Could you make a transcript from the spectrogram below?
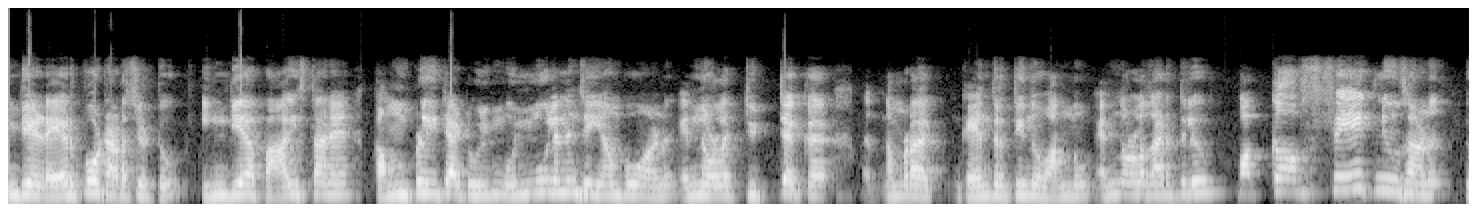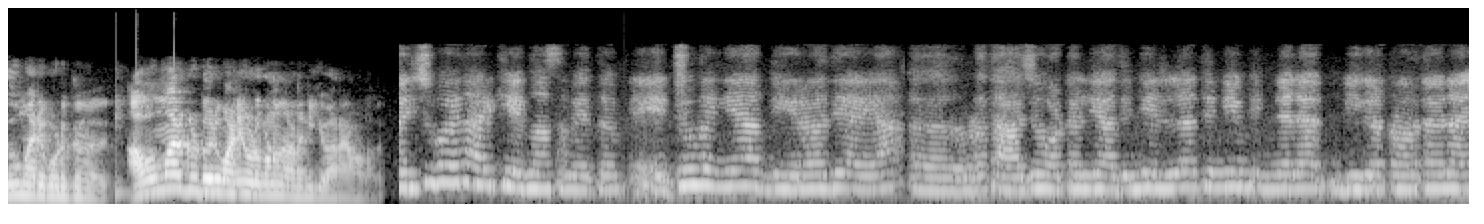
ഇന്ത്യയുടെ എയർപോർട്ട് അടച്ചിട്ടു. ഇന്ത്യ പാകിസ്ഥാനെ കംപ്ലീറ്റ് ആയിട്ട് ഉന്മൂലനം ചെയ്യാൻ പോവാണ് എന്നുള്ള ട്വിറ്റ് ഒക്കെ നമ്മുടെ കേന്ദ്രത്തിൽ നിന്ന് വന്നു. എന്നുള്ള തരത്തിൽ പക്ക ഫേക്ക് ന്യൂസ് ആണ് ഇവന്മാർ കൊടുക്കുന്നത്. അവന്മാർക്ക് ഒരു പണി കൊടുക്കണമെന്നാണ് എനിക്ക് പറയാനുള്ളത്. മരിച്ചുപോയത് ആരൊക്കെയായിരുന്നു ആ സമയത്ത്? ഏറ്റവും വലിയ ധീരവാദിയായ നമ്മുടെ താജ് ഹോട്ടലിന്റെ അതിന്റെ എല്ലാത്തിന്റെയും പിന്നിലെ ഭീകരപ്രവർത്തകനായ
